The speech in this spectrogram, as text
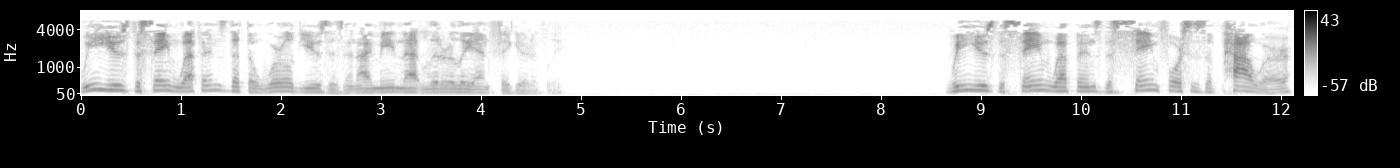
We use the same weapons that the world uses, and I mean that literally and figuratively. We use the same weapons, the same forces of power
